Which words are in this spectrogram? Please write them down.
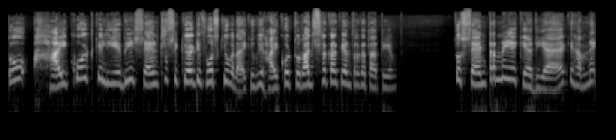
तो हाई कोर्ट के लिए भी सेंट्रल सिक्योरिटी फोर्स क्यों बनाए? क्योंकि हाई कोर्ट तो राज्य सरकार के अंतर्गत आती है। तो सेंटर ने ये कह दिया है कि हमने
